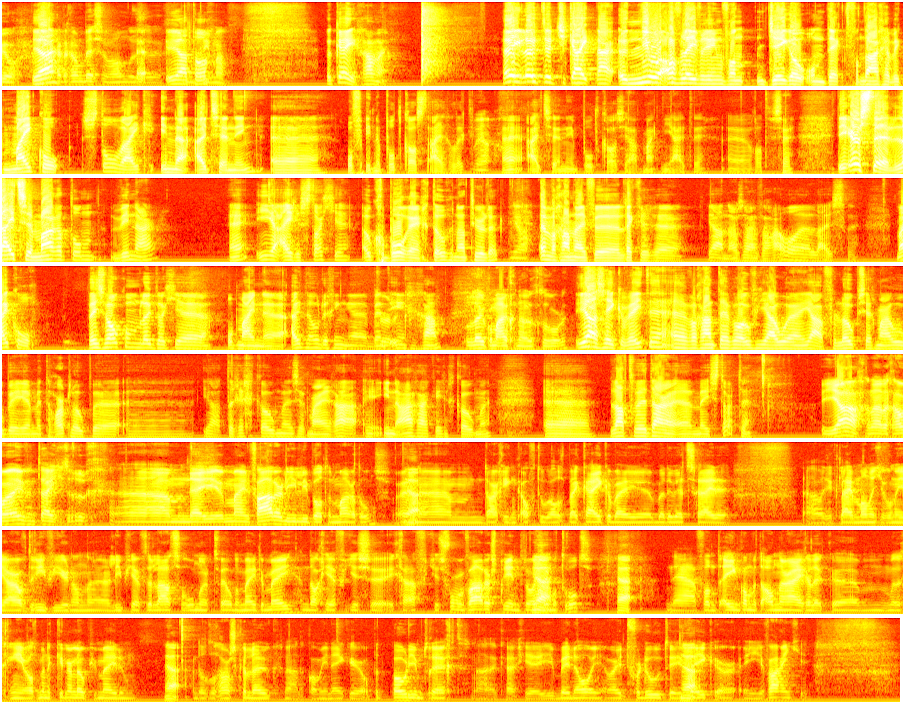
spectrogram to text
joh. Ja? Ik er gewoon het beste van. Dus, eh, ja, toch? Prima. Oké, gaan we. Hey, leuk dat je kijkt naar een nieuwe aflevering van Jago Ontdekt. Vandaag heb ik Michael Stolwijk in de uitzending. eh, of in de podcast eigenlijk. Ja. Uitzending, podcast, ja, het maakt niet uit hè. Eh, wat is er? De eerste Leidse marathon winnaar. Hè, in je eigen stadje. Ook geboren en getogen natuurlijk. Ja. En we gaan even lekker eh, ja, naar zijn verhaal eh, luisteren. Michael, wees welkom. Leuk dat je op mijn eh, uitnodiging eh, bent Tuurlijk. ingegaan. Leuk om uitgenodigd te worden. Ja, zeker weten. Eh, we gaan het hebben over jouw ja, verloop, zeg maar. Hoe ben je met de hardlopen ja, terechtgekomen, zeg maar, in, ra- in aanraking gekomen. Laten we daar eh, mee starten. Ja, nou dan gaan we even een tijdje terug. Ehm, nee, mijn vader die liep altijd marathons. En Ja. ehm, daar ging ik af en toe wel eens bij kijken bij, bij de wedstrijden. Nou, was je een klein mannetje van een jaar of drie, vier, dan eh, liep je even de laatste 100, 200 meter mee. En dacht je eventjes, eh, ik ga eventjes voor mijn vader sprinten, dan was Ja. je helemaal trots. Ja, Nou ja, van het een kwam het ander eigenlijk. Ehm, dan ging je eens met een kinderloopje meedoen. ja, En dat was hartstikke leuk. Nou, dan kwam je in één keer op het podium terecht. Nou, dan krijg je je medaille waar je het voor doet, en je Ja. beker en je vaantje.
